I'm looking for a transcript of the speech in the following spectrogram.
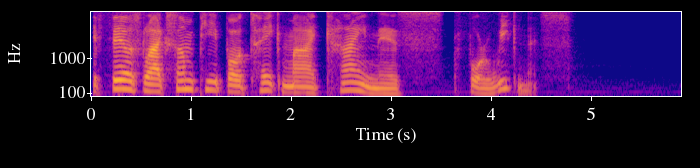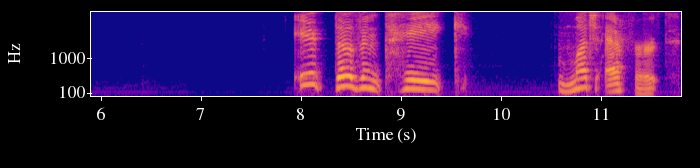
it feels like some people take my kindness for weakness. It doesn't take much effort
